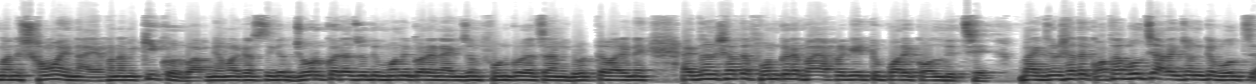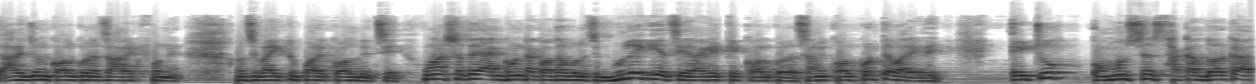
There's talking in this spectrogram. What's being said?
মানে সময় নাই। এখন আমি কি করব? আপনি আমার কাছ থেকে জোর করে যদি মনে করেন একজন ফোন করেছে, আমি ধরতে পারি নাই। একজনের সাথে ফোন করে ভাই আপনাকে একটু পরে কল দিচ্ছে। বা একজনের সাথে কথা বলছে, আরেকজনকে বলছে, আরেকজন কল করেছে আরেক ফোনে হচ্ছে ভাই, একটু পরে কল দিচ্ছে। ওনার সাথে এক ঘণ্টা কথা বলেছে। ভুলে গিয়েছে এর আগে কে কল করেছে। আমি কল করতে পারি নাই। এইটুক কমন সেন্স থাকার দরকার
